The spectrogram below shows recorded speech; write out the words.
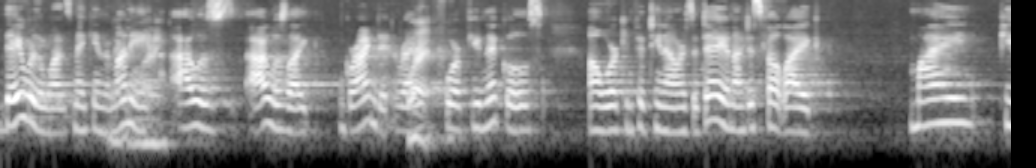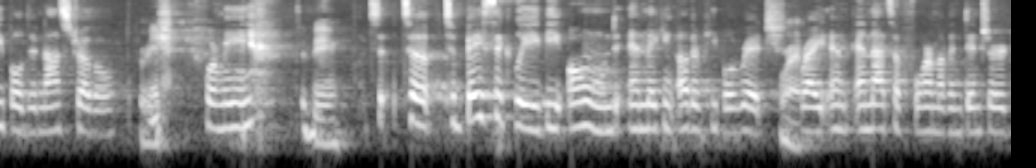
they were the ones making the Making money. money. I was, I was like grinding, right, Right. for a few nickels, uh, working 15 hours a day, and I just felt like my people did not struggle For you for me to be to, to, to basically be owned and making other people rich, Right. And, and that's a form of indentured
